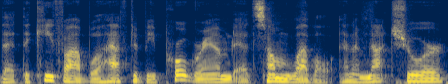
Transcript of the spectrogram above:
that the key fob will have to be programmed at some level, and I'm not sure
